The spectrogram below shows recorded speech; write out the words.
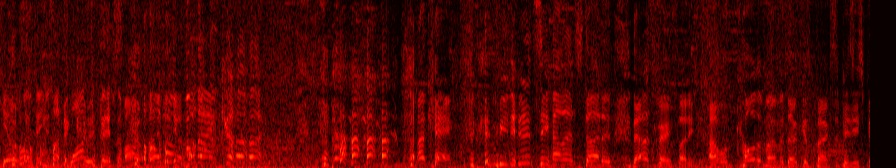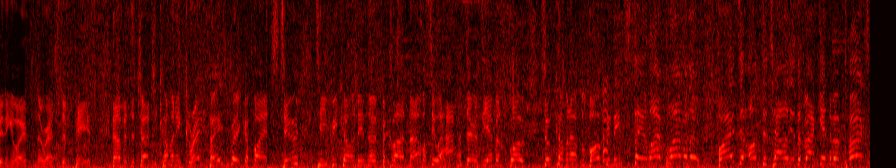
kills Oh that they just want goodness. to finish them off. Not able to do it. Oh my god! okay, if you didn't see how that started, that was very funny. Uh, I will call the moment though because Perkz is busy spinning away from the rest of Peace. Now Vizicsacsi coming in, great Facebreaker finds two. TP coming in though for Cloud9. We'll see what happens there as the ebb and flow still coming out for Vulcan. Needs to stay alive. Blabber though finds it onto Tally at the back end of it. Perkz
